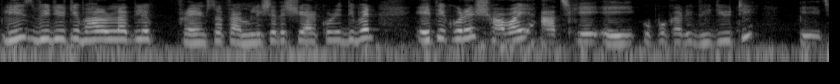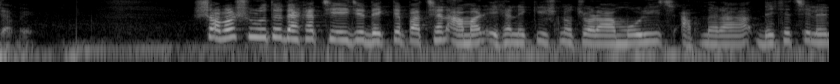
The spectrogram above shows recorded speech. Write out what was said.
প্লিজ ভিডিওটি ভালো লাগলে ফ্রেন্ডস ও ফ্যামিলির সাথে শেয়ার করে দিবেন, এতে করে সবাই আজকে এই উপকারী ভিডিওটি পেয়ে যাবে। সবার শুরুতে দেখাচ্ছি এই যে দেখতে পাচ্ছেন আমার এখানে কৃষ্ণচড়া মরিচ, আপনারা দেখেছিলেন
